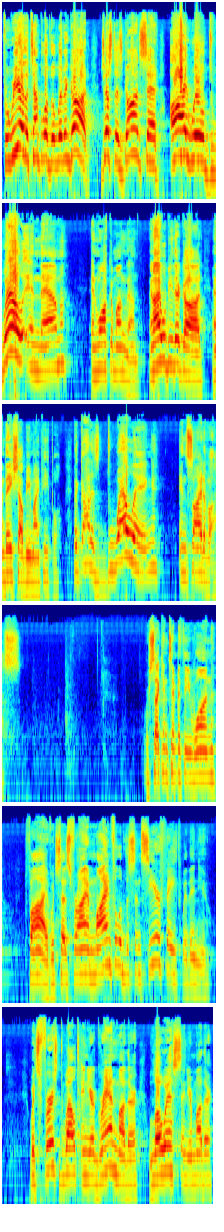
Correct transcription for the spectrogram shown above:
For we are the temple of the living God, just as God said, I will dwell in them and walk among them. And I will be their God, and they shall be my people. That God is dwelling inside of us. Or 2 Timothy 1 5, which says, For I am mindful of the sincere faith within you which first dwelt in your grandmother, Lois, and your mother,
